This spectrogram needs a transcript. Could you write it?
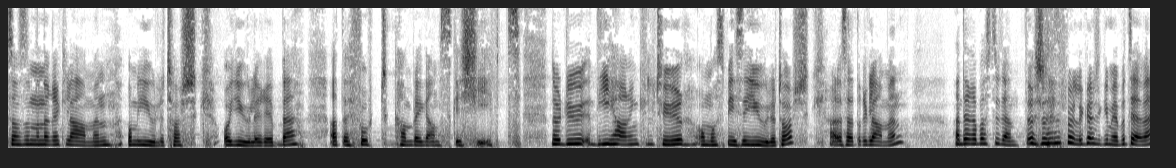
Sånn som denne reklamen om juletorsk og juleribbe. At det fort kan bli ganske kjipt. Du, de har en kultur om å spise juletorsk. Har dere sett reklamen? Ja, dere er bare studenter, så dere følger kanskje ikke med på TV.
